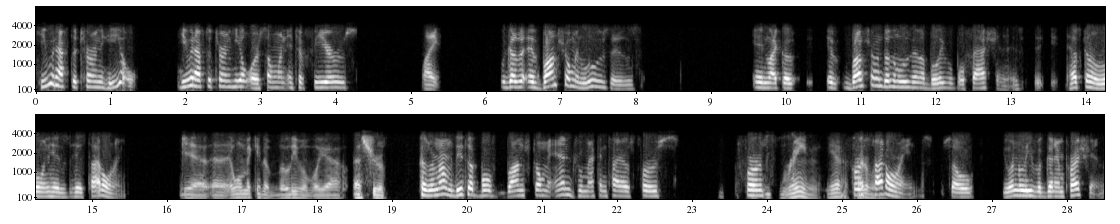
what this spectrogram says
he would have to turn heel. He would have to turn heel, or someone interferes, like because if Braun Strowman loses in like a if Braun Strowman doesn't lose in a believable fashion, is it, that's going to ruin his his title reign. Yeah, uh, it won't make it a believable. Yeah, that's true. Because remember, these are both Braun Strowman and Drew McIntyre's first first reign. Yeah, first title, title reigns. So you want to leave a good impression.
